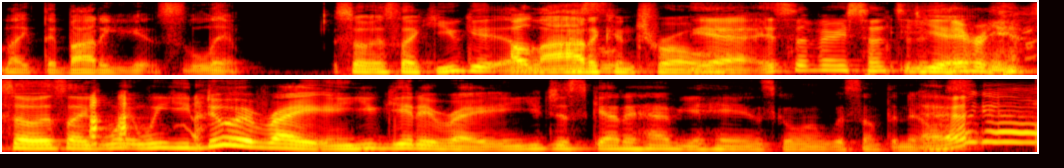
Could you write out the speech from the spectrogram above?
like the body gets limp. So it's like you get a Oh, lot of control. yeah, it's a very sensitive Yeah. area. so it's like when, when you do it right and you get it right and you just gotta have your hands going with something else. Okay,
